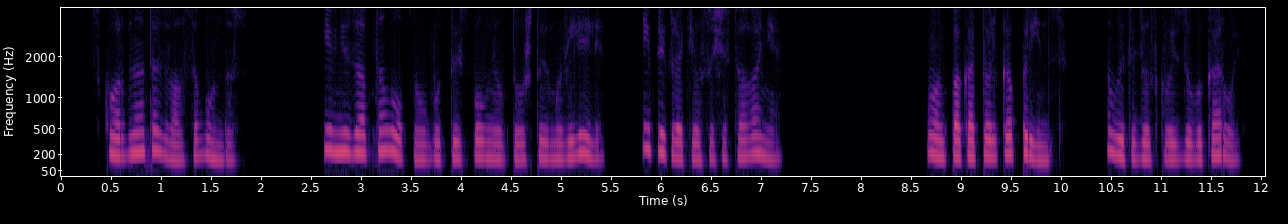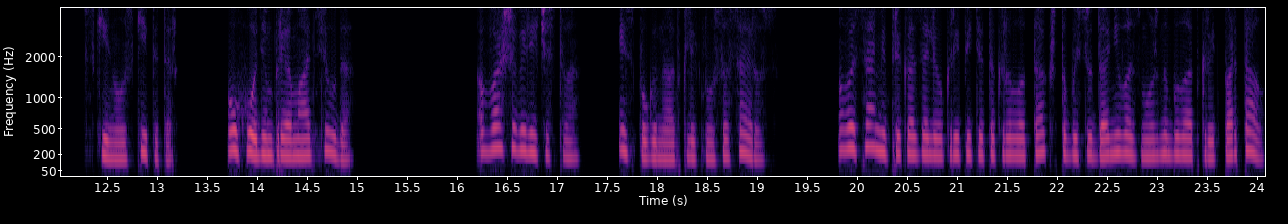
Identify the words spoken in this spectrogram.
— скорбно отозвался Бондус. И внезапно лопнул, будто исполнил то, что ему велели, и прекратил существование. «Он пока только принц», — выцедил сквозь зубы король. Скинул скипетр. Уходим прямо отсюда. Ваше величество, испуганно откликнулся Сайрус. Вы сами приказали укрепить это крыло так, чтобы сюда невозможно было открыть портал.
